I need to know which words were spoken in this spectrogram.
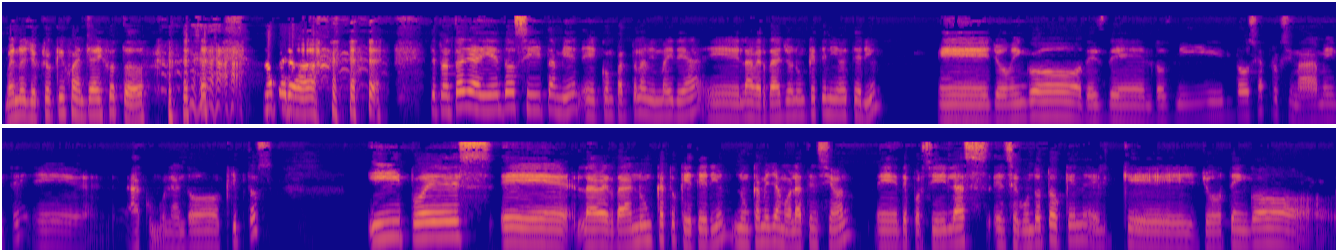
bueno, yo creo que Juan ya dijo todo. no, pero de pronto añadiendo, sí, también eh, comparto la misma idea. Eh, la verdad, yo nunca he tenido Ethereum. Eh, yo vengo desde el 2012 aproximadamente eh, acumulando criptos. Y pues, la verdad, nunca toqué Ethereum, nunca me llamó la atención. de por sí, las, el segundo token, el que yo tengo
